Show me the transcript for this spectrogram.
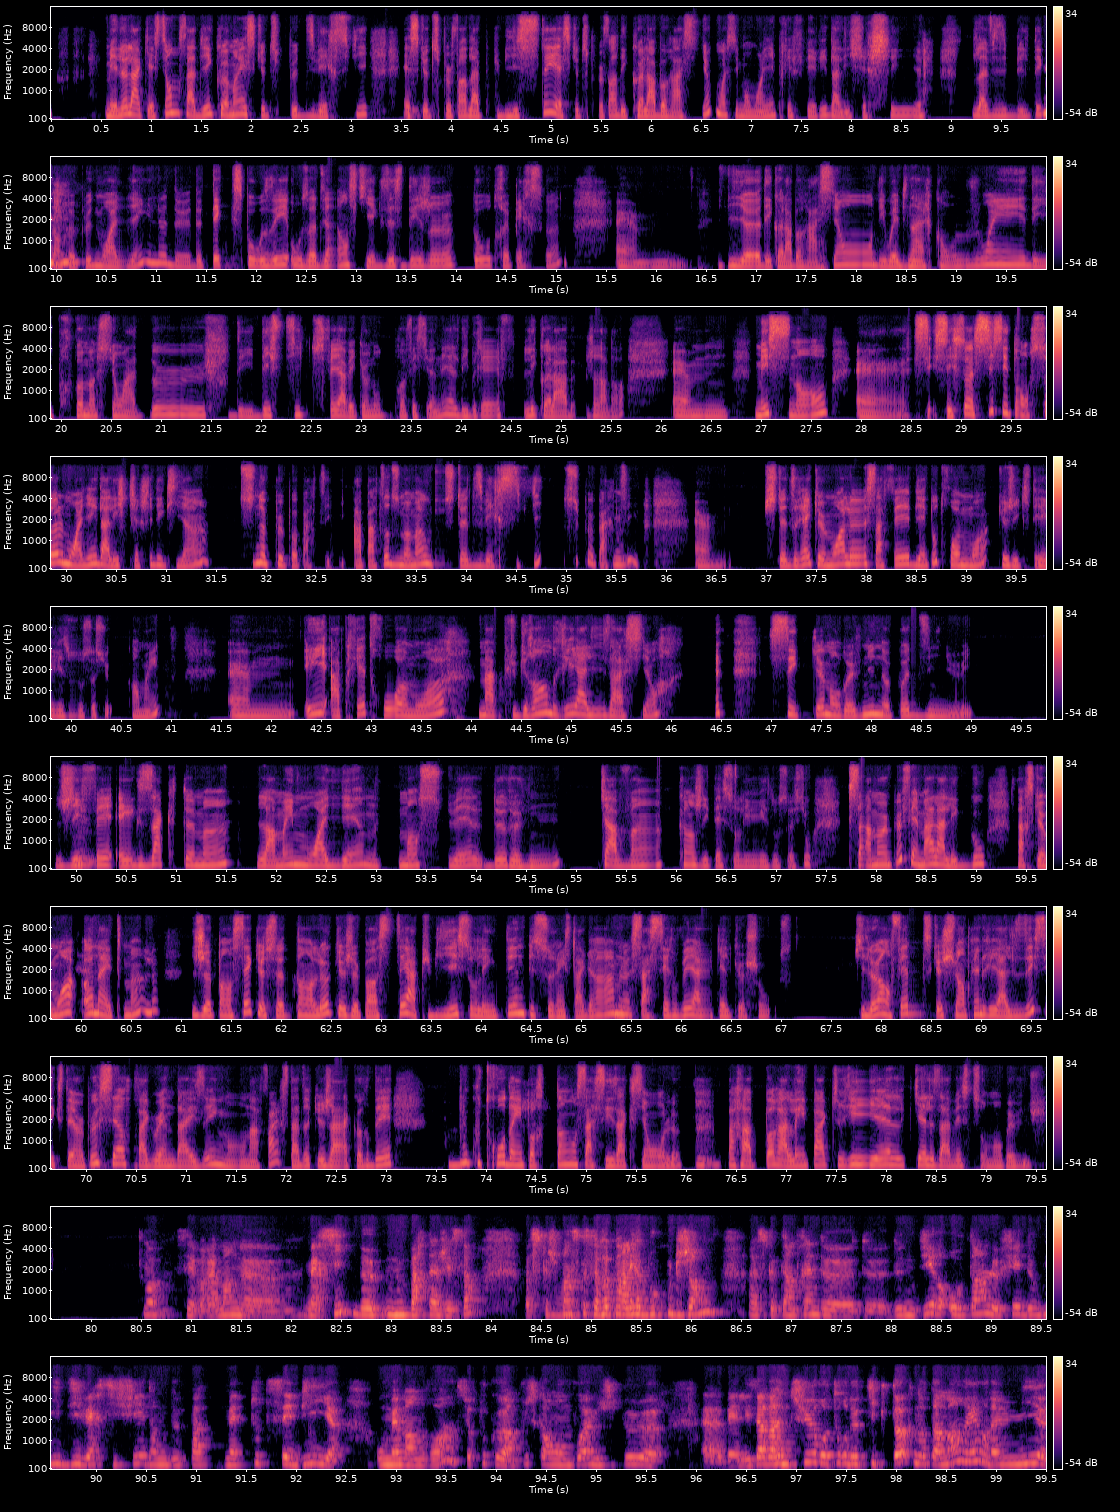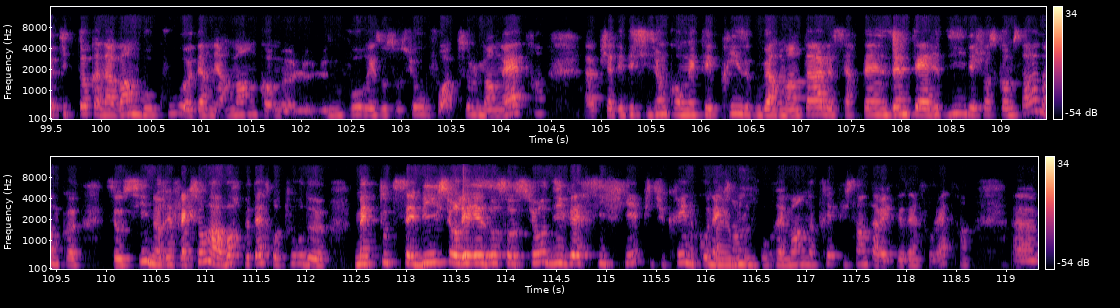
Mais là, la question, ça devient comment est-ce que tu peux te diversifier? Est-ce que tu peux faire de la publicité? Est-ce que tu peux faire des collaborations? Moi, c'est mon moyen préféré d'aller chercher euh, de la visibilité quand tu as peu de moyens, de, de t'exposer aux audiences qui existent déjà d'autres personnes. Euh, via des collaborations, des webinaires conjoints, des promotions à deux, des défis que tu fais avec un autre professionnel, des bref, les collabs, j'adore. Euh, mais sinon, euh, c'est ça. Si c'est ton seul moyen d'aller chercher des clients, tu ne peux pas partir. À partir du moment où tu te diversifies, tu peux partir. Mm. je te dirais que moi, là, ça fait bientôt trois mois que j'ai quitté les réseaux sociaux quand même. Euh, et après trois mois, ma plus grande réalisation, c'est que mon revenu n'a pas diminué. J'ai hmm. fait exactement la même moyenne mensuelle de revenus qu'avant quand j'étais sur les réseaux sociaux. ça m'a un peu fait mal à l'ego parce que moi, honnêtement, je pensais que ce temps-là que je passais à publier sur LinkedIn puis sur Instagram, ça servait à quelque chose. Puis là, en fait, ce que je suis en train de réaliser, c'est que c'était un peu self-aggrandizing, mon affaire, c'est-à-dire que j'accordais beaucoup trop d'importance à ces actions-là mm. par rapport à l'impact réel qu'elles avaient sur mon revenu. c'est vraiment euh, merci de nous partager ça parce que je pense que ça va parler à beaucoup de gens, à ce que tu es en train de, de, nous dire. Autant le fait de, oui, diversifier, donc de ne pas mettre toutes ces billes au même endroit, surtout qu'en plus, quand on voit un petit peu euh, ben, les aventures autour de TikTok notamment. Hein. on a mis euh, TikTok en avant beaucoup euh, dernièrement comme le, nouveau réseau social où il faut absolument être. puis il y a des décisions qui ont été prises gouvernementales, certains interdits, des choses comme ça. Donc c'est aussi une réflexion à avoir peut-être autour de mettre toutes ces billes sur les réseaux sociaux, diversifier, puis tu crées une connexion, ben vraiment très puissante avec tes infolettres. Euh,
